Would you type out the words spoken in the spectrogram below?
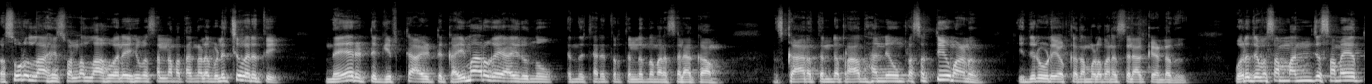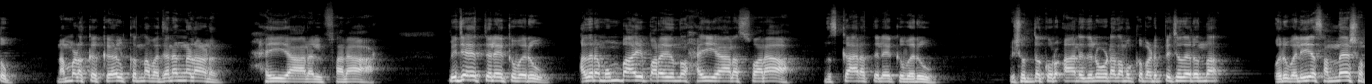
റസൂലുല്ലാഹി സ്വല്ലല്ലാഹു അലൈഹി വസല്ലമ തങ്ങളെ വിളിച്ചു വരുത്തി നേരിട്ട് ഗിഫ്റ്റായിട്ട് കൈമാറുകയായിരുന്നു എന്ന് ചരിത്രത്തിൽ നിന്ന് മനസ്സിലാക്കാം. നിസ്കാരത്തിന്റെ പ്രാധാന്യവും പ്രസക്തിയുമാണ് ഇതിലൂടെയൊക്കെ നമ്മൾ മനസ്സിലാക്കേണ്ടത്. ഒരു ദിവസം അഞ്ച് സമയത്തും നമ്മളൊക്കെ കേൾക്കുന്ന വചനങ്ങളാണ്. ഹയ്യാലൽ ഫലാഹ് വിജയത്തിലേക്ക് വരൂ. അതിനു മുമ്പായി പറയുന്നു ഹയ്യാല സ്വലാ. നിസ്കാരത്തിലേക്ക് വരൂ. വിശുദ്ധ ഖുർആൻ ഇതിലൂടെ നമുക്ക് പഠിപ്പിച്ചു തരുന്ന ഒരു വലിയ സന്ദേശം.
